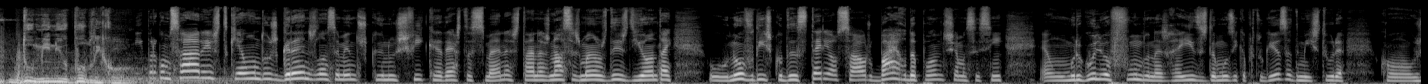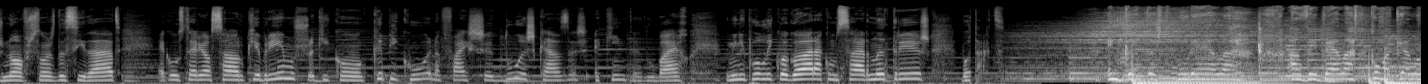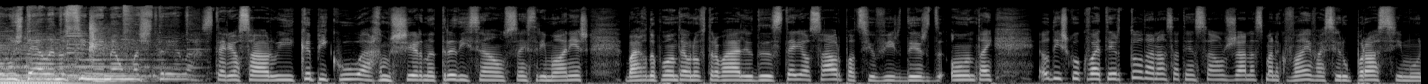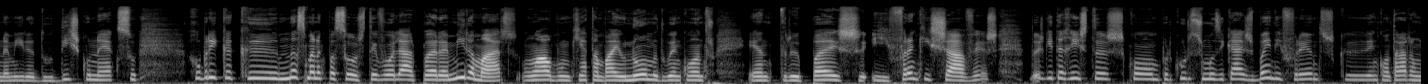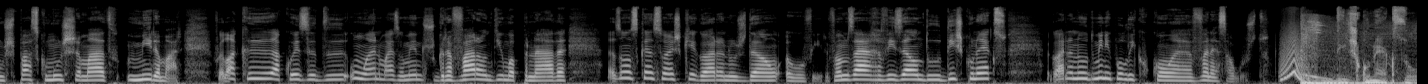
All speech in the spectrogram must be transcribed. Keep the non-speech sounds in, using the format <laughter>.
Domínio Público. E para começar, este que é um dos grandes lançamentos que nos fica desta semana, está nas nossas mãos desde ontem, o novo disco de Stereossauro, Bairro da Ponte, chama-se assim. É um mergulho a fundo nas raízes da música portuguesa, de mistura com os novos sons da cidade. É com o Stereossauro que abrimos, aqui com Capicua, na faixa Duas Casas, a quinta do bairro. Domínio Público agora, a começar na 3. Boa tarde. Encantas-te por ela, alva e bela, com aquela luz dela no cinema é uma estrela. Stereossauro e Capicu a remexer na tradição sem cerimónias. Bairro da Ponta é o novo trabalho de Stereossauro, pode-se ouvir desde ontem. É o disco que vai ter toda a nossa atenção já na semana que vem, vai ser o próximo na mira do Disco Nexo. Rubrica que na semana que passou esteve a olhar para Miramar, um álbum que é também o nome do encontro entre Peixe e Frankie Chaves, dois guitarristas com percursos musicais bem diferentes que encontraram um espaço comum chamado Miramar. Foi lá que, há coisa de um ano mais ou menos, gravaram de uma penada as 11 canções que agora nos dão a ouvir. Vamos à revisão do Disco Nexo, agora no domínio público com a Vanessa Augusto. Desconexo.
